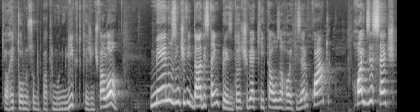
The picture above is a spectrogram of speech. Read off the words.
que é o retorno sobre o patrimônio líquido que a gente falou, menos endividada está a empresa. Então a gente vê aqui Itaúsa ROIC 0,4, ROI 17,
